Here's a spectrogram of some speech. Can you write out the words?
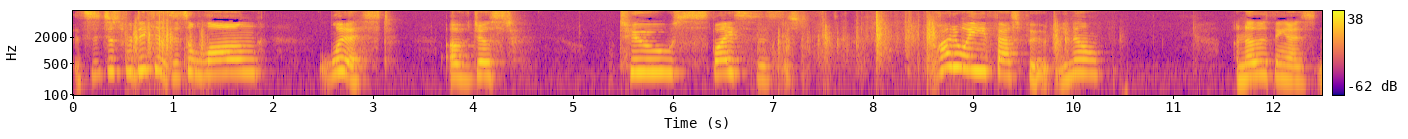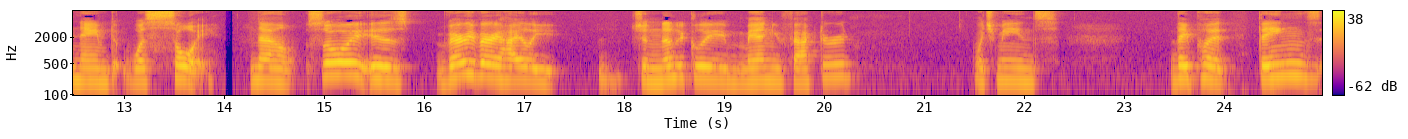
it's just ridiculous. It's a long list of just two slices why do I eat fast food? You know, another thing I named was soy. Now, soy is very, very highly genetically manufactured, which means they put things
